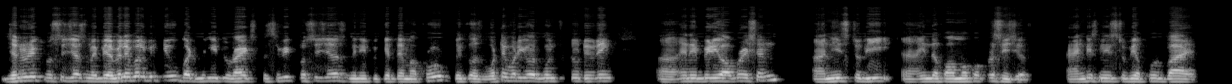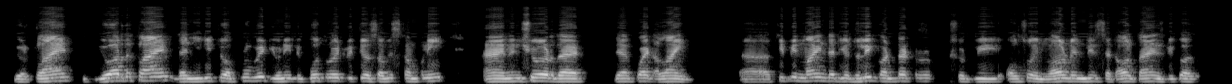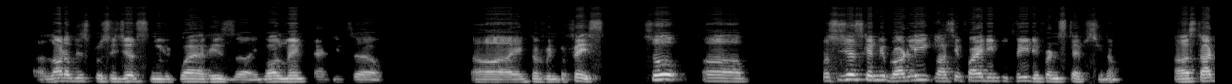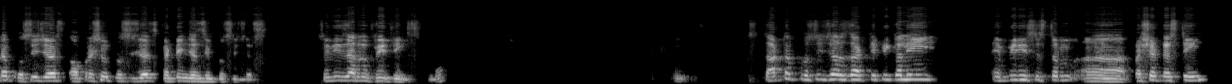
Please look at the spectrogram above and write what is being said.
Generic procedures may be available with you, but we need to write specific procedures. We need to get them approved because whatever you are going to do during uh, an MPD operation uh, needs to be uh, in the form of a procedure. And this needs to be approved by your client. You are the client, then you need to approve it. You need to go through it with your service company and ensure that they are quite aligned. Uh, keep in mind that your drilling contractor should be also involved in this at all times because a lot of these procedures will require his uh, involvement and his uh, uh, interface. So uh, procedures can be broadly classified into three different steps, you know. Uh, startup procedures, operational procedures, contingency procedures. So these are the three things. You know. Startup procedures are typically MPD system uh, pressure testing,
